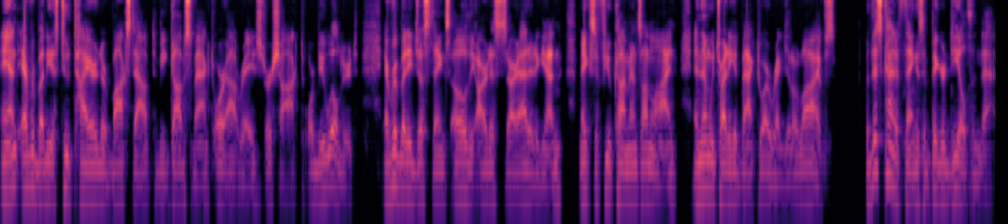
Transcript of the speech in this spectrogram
and everybody is too tired or boxed out to be gobsmacked or outraged or shocked or bewildered. Everybody just thinks, oh, the artists are at it again, makes a few comments online, and then we try to get back to our regular lives. But this kind of thing is a bigger deal than that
